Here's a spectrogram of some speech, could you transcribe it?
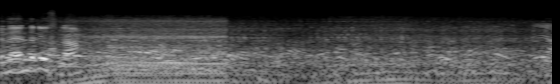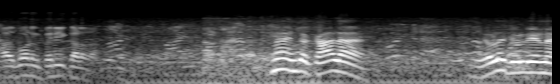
இது எந்த நியூஸ்ண்ணா அது போடுங்க பெரிய காலை தான். இந்த காலை எவ்வளோ சொல்றீங்கண்ணா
